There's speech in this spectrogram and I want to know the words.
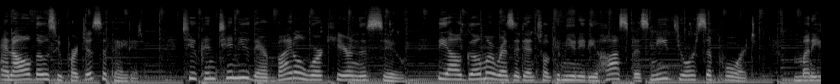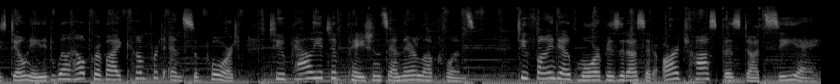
and all those who participated. To continue their vital work here in the Soo, the Algoma Residential Community Hospice needs your support. Monies donated will help provide comfort and support to palliative patients and their loved ones. To find out more, visit us at archhospice.ca.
